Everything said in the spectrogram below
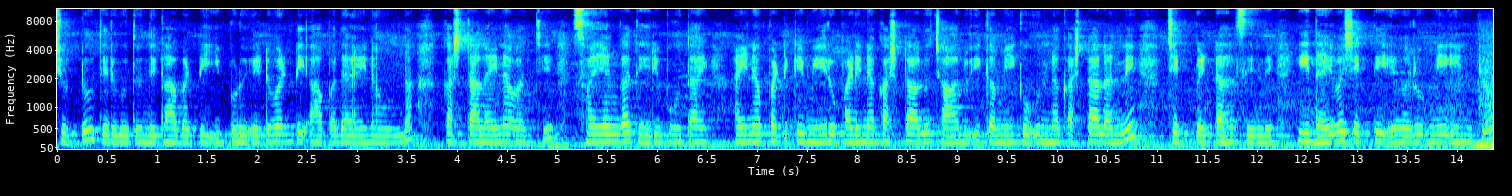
చుట్టూ తిరుగుతుంది. కాబట్టి ఇప్పుడు ఎటువంటి ఆపద అయినా ఉన్న కష్టాలైనా వచ్చి స్వయంగా తీరిపోతాయి. అయినప్పటికీ మీరు పడిన కష్టాలు చాలు. ఇక మీకు ఉన్న కష్టాలన్నీ చెక్ పెట్టాల్సిందే. ఈ దైవశక్తి ఎవరు? మీ ఇంట్లో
